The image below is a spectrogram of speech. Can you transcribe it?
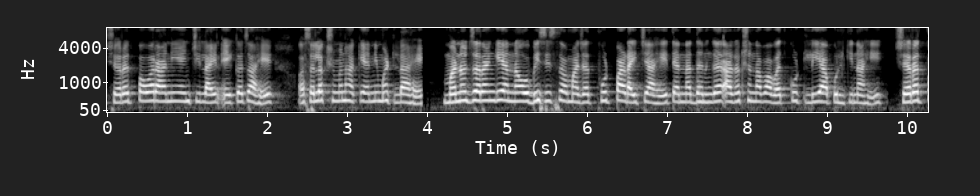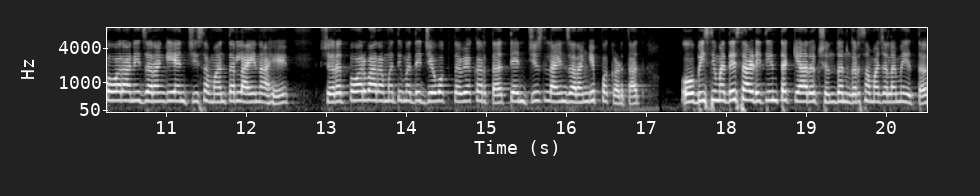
शरद पवार आणि यांची लाईन एकच आहे असं लक्ष्मण हाके यांनी म्हटलं आहे. मनोज जरांगे यांना ओबीसी समाजात फूट पाडायची आहे. त्यांना धनगर आरक्षणाबाबत कुठलीही आपुलकी नाही. शरद पवार आणि जरांगे यांची समांतर लाईन आहे. शरद पवार बारामतीमध्ये जे वक्तव्य करतात त्यांचीच लाईन जरांगे पकडतात. ओबीसीमध्ये साडेतीन टक्के आरक्षण धनगर समाजाला मिळतं.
